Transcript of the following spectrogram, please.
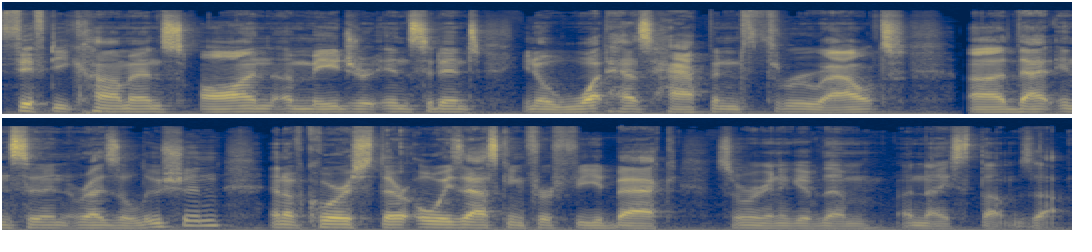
50 comments on a major incident, you know, what has happened throughout uh, that incident resolution. And of course, they're always asking for feedback, so we're going to give them a nice thumbs up.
